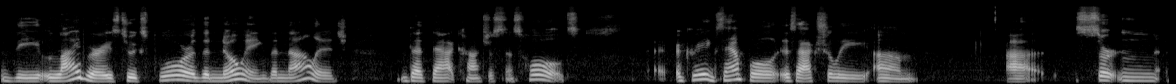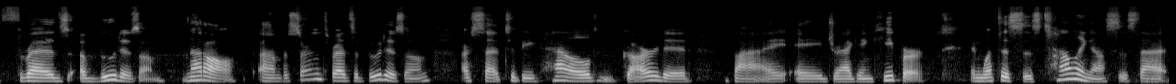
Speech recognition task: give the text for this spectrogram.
the libraries, to explore the knowing, the knowledge that that consciousness holds. A great example is actually um, uh, certain threads of Buddhism, not all, um, but certain threads of Buddhism are said to be held, guarded by a dragon keeper. And what this is telling us is that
